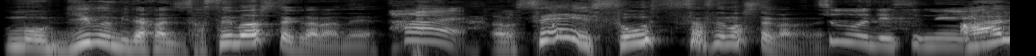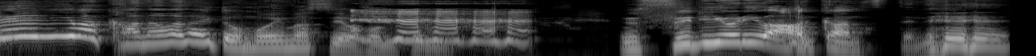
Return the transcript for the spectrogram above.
もうギブみたいな感じさせましたからね。はい。あの、繊維喪失させましたからね。そうですね。あれにはかなわないと思いますよ、本当に。すり寄りはあかんっつってね。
